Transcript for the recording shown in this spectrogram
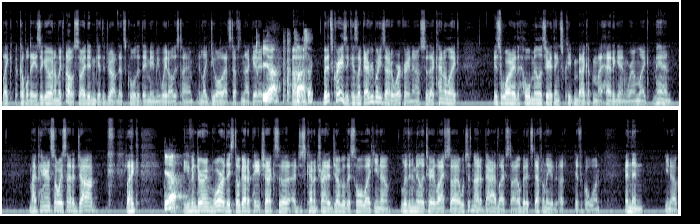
like a couple days ago, and I'm like, oh, so I didn't get the job. That's cool that they made me wait all this time and like do all that stuff to not get it. Yeah. Uh, Classic. but it's crazy because like everybody's out of work right now, so that kind of like is why the whole military thing's creeping back up in my head again. Where I'm like, man, my parents always had a job, like yeah. even during war they still got a paycheck. So I just kind of trying to juggle this whole like you know living the military lifestyle, which is not a bad lifestyle, but it's definitely a, a difficult one. And then you know,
